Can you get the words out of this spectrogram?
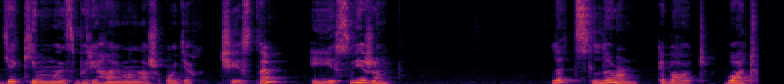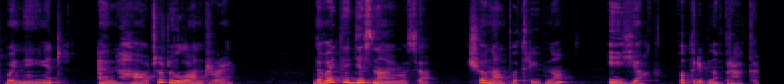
яким ми зберігаємо наш одяг чистим і свіжим. Let's learn about what we need and how to do laundry. Давайте дізнаємося, що нам потрібно і як потрібно прати.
